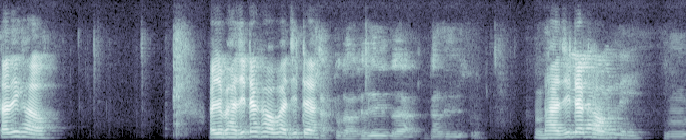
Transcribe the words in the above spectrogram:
তাড়াতাড়ি খাও। ওই যে ভাজিটা খাও ভাজিটা। ভাজিটা খাও। হুম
